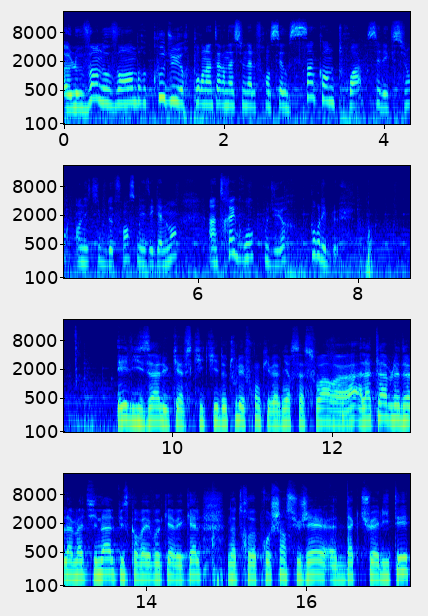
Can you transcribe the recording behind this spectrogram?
euh, le 20 novembre. Coup dur pour l'international français aux 53 sélections en équipe de France, mais également un très gros coup dur pour les Bleus. Elisa Lukavski, qui est de tous les fronts, qui va venir s'asseoir euh, à la table de la matinale, puisqu'on va évoquer avec elle notre prochain sujet d'actualité,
